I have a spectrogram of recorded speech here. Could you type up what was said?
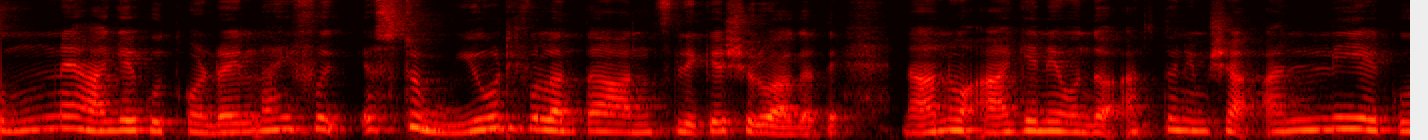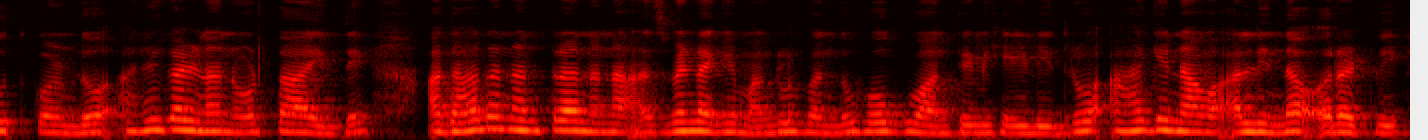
ಸುಮ್ಮನೆ ಹಾಗೆ ಕೂತ್ಕೊಂಡ್ರೆ ಲೈಫ್ ಎಷ್ಟು ಬ್ಯೂಟಿಫುಲ್ ಅಂತ ಅನಿಸ್ಲಿಕ್ಕೆ ಶುರು ಆಗುತ್ತೆ ನಾನು ಹಾಗೆಯೇ ಒಂದು ಹತ್ತು ನಿಮಿಷ ಅಲ್ಲಿಯೇ ಕೂತ್ಕೊಂಡು ಅಲೆಗಳನ್ನ ನೋಡ್ತಾ ಇದ್ದೆ. ಅದಾದ ನಂತರ ನನ್ನ ಹಸ್ಬೆಂಡಾಗೆ ಮಗಳು ಬಂದು ಹೋಗುವ ಅಂತೇಳಿ ಹೇಳಿದರು. ಹಾಗೆ ನಾವು ಅಲ್ಲಿಂದ ಹೊರಟ್ವಿ.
